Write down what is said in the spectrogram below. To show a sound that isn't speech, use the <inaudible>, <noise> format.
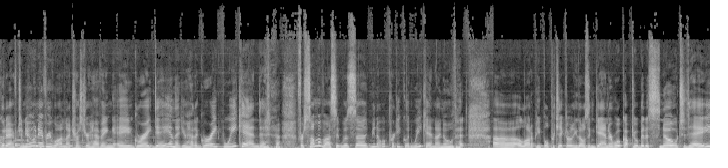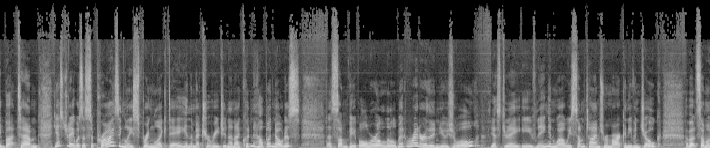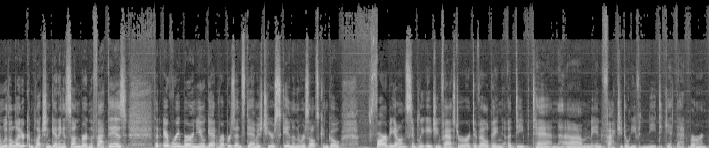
Good afternoon, everyone. I trust you're having a great day and that you had a great weekend. <laughs> for some of us, it was, uh, you know, a pretty good weekend. I know that uh, a lot of people, particularly those in Gander, woke up to a bit of snow today, but um, yesterday was a surprisingly spring like day in the metro region, and I couldn't help but notice that some people were a little bit redder than usual yesterday evening. And while we sometimes remark and even joke about someone with a lighter complexion getting a sunburn, the fact is that every burn you get represents damage to your skin, and the results can go far beyond simply aging faster or developing a deep tan. Um, in fact, you don't even need to get that burn.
